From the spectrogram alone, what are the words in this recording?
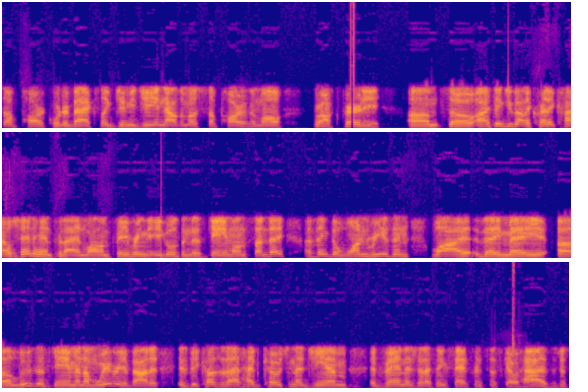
subpar quarterbacks like Jimmy G and now the most subpar of them all, Brock Purdy. Um, so I think you got to credit Kyle Shanahan for that. And while I'm favoring the Eagles in this game on Sunday, I think the one reason why they may uh, lose this game, and I'm weary about it, is because of that head coach and that GM advantage that I think San Francisco has. Is just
